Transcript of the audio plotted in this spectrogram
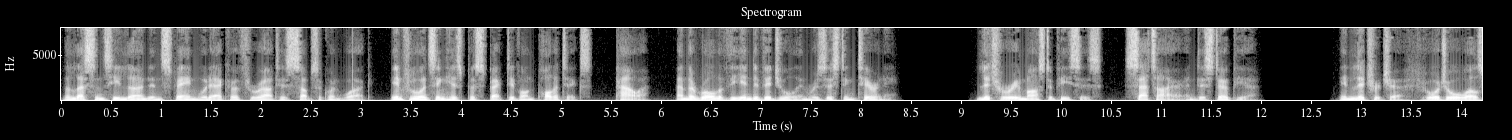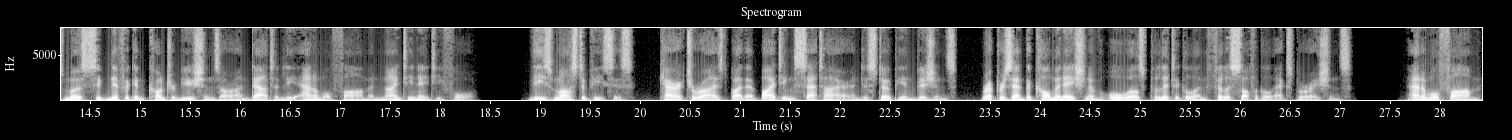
the lessons he learned in Spain would echo throughout his subsequent work, influencing his perspective on politics, power, and the role of the individual in resisting tyranny. Literary masterpieces, satire, and dystopia. In literature, George Orwell's most significant contributions are undoubtedly Animal Farm and 1984. These masterpieces, characterized by their biting satire and dystopian visions, represent the culmination of Orwell's political and philosophical explorations. Animal Farm,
